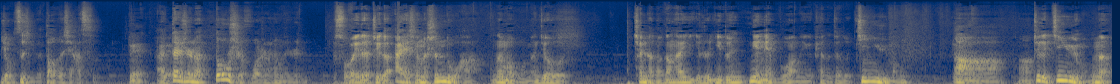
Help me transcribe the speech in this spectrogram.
有自己的道德瑕疵，对，哎，但是呢，都是活生生的人。所谓的这个爱情的深度哈，那么我们就牵扯到刚才一直一吨念念不忘的一个片子，叫做《金玉盟》。啊啊，这个《金玉盟》呢，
